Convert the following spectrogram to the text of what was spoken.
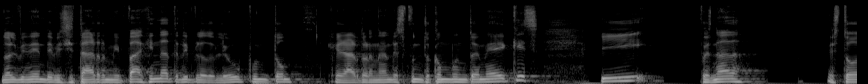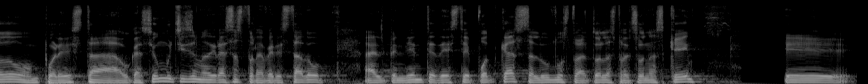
No olviden de visitar mi página www.gerardohernandez.com.mx y pues nada, es todo por esta ocasión. Muchísimas gracias por haber estado al pendiente de este podcast. Saludos para todas las personas que eh,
